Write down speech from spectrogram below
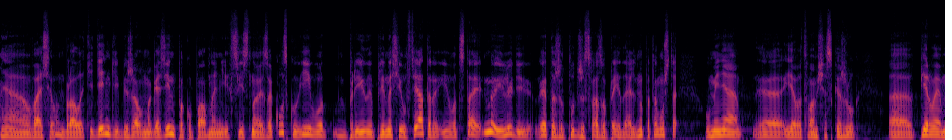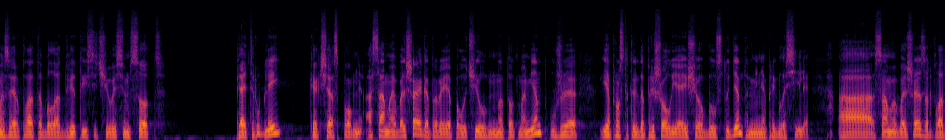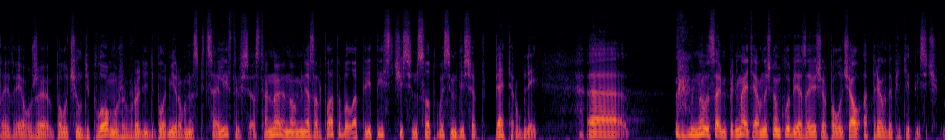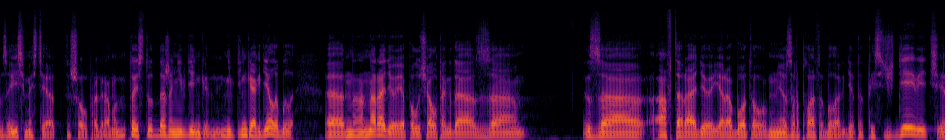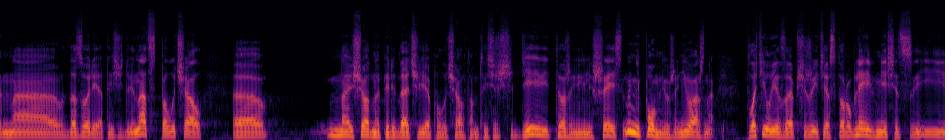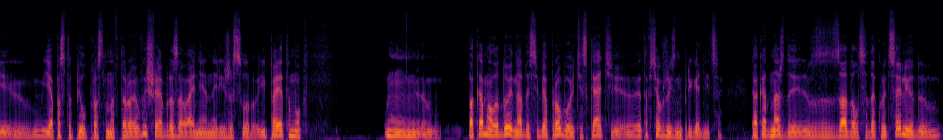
Вася, он брал эти деньги, бежал в магазин, покупал на них свистную закуску и вот при, приносил в театр, и вот ставил. Ну и люди это же тут же сразу проедали. Ну потому что у меня, э, я вот вам сейчас скажу, э, первая моя зарплата была 2805 рублей, как сейчас помню. А самая большая, которую я получил на тот момент, уже... Я просто, когда пришел, я еще был студентом, меня пригласили. А самая большая зарплата, это я уже получил диплом, уже вроде дипломированный специалист и все остальное, но у меня зарплата была 3785 рублей. Э, ну, вы сами понимаете, а в ночном клубе я за вечер получал от 3 до 5 тысяч, в зависимости от шоу-программы. Ну, то есть тут даже не в, деньгах, не в деньгах дело было. Э, на, на радио я получал тогда за, за авторадио я работал, у меня зарплата была где-то тысяч девять, на дозоре я тысяч двенадцать получал, э, на еще одной передаче я получал там тысяч девять тоже или шесть, ну не помню уже, неважно. Платил я за общежитие 100 рублей в месяц, и э, я поступил просто на второе высшее образование, на режиссуру. И поэтому пока молодой, надо себя пробовать, искать. Э, это все в жизни пригодится. Как однажды задался такой целью,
